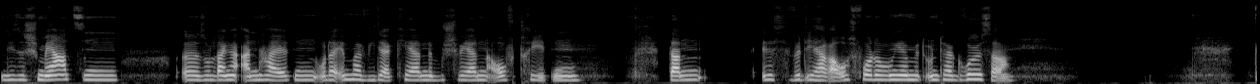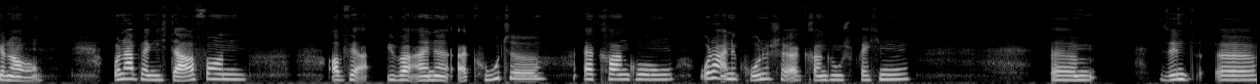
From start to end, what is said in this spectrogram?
diese Schmerzen äh, so lange anhalten oder immer wiederkehrende Beschwerden auftreten, dann ist, wird die Herausforderung ja mitunter größer. Genau. Unabhängig davon, ob wir über eine akute Erkrankung oder eine chronische Erkrankung sprechen, ähm, sind äh,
